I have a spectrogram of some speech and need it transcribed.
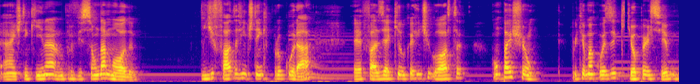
A gente tem que ir na profissão da moda. E de fato a gente tem que procurar é, fazer aquilo que a gente gosta com paixão. Porque uma coisa que eu percebo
